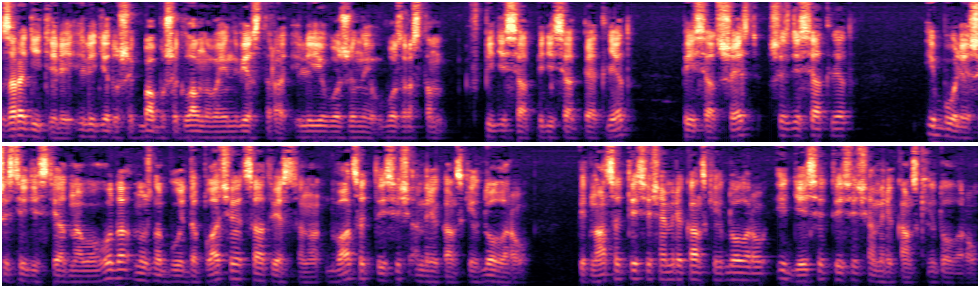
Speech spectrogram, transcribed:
За родителей или дедушек-бабушек главного инвестора или его жены возрастом в 50-55 лет, 56-60 лет и более 61 года нужно будет доплачивать соответственно 20 тысяч американских долларов, 15 тысяч американских долларов и 10 тысяч американских долларов.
